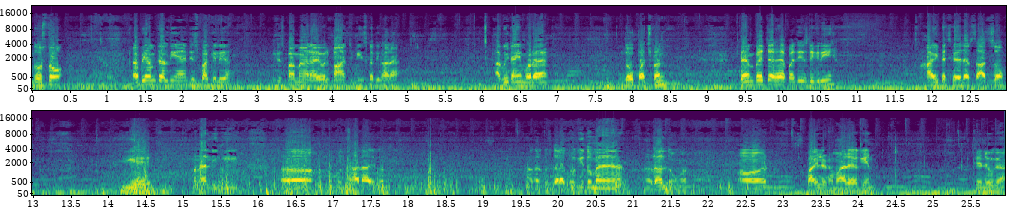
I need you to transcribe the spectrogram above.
दोस्तों, अभी हम चल दिए हैं जिसपा के लिए। जिसपा में अराइवल पाँच बीस का दिखा रहा है। अभी टाइम हो रहा है दो पचपन। टेम्परेचर है पच्चीस डिग्री। हाइट है छः हज़ार सात सौ। ये मनाली की उजाला रिवर की अगर कुछ गलत होगी तो मैं डाल दूँगा। और पायलट हमारे अगेन चेंज हो गया।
